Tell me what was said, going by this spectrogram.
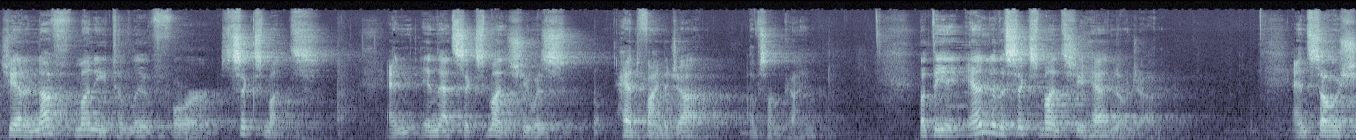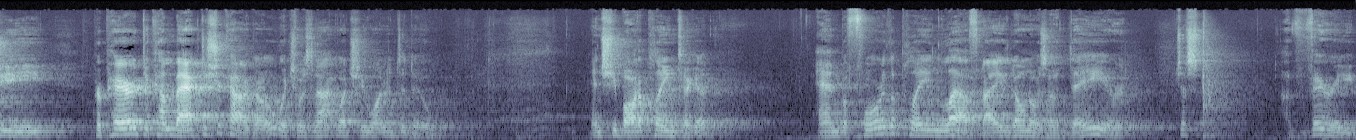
she had enough money to live for six months. And in that six months, she was, had to find a job of some kind. But the end of the six months, she had no job. And so she prepared to come back to Chicago, which was not what she wanted to do. And she bought a plane ticket. And before the plane left, I don't know, it was a day or just a very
